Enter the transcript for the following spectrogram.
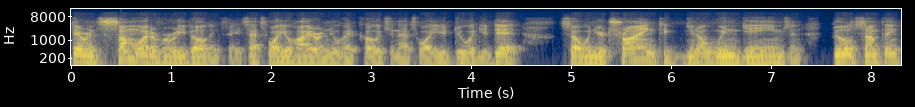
they're in somewhat of a rebuilding phase. That's why you hire a new head coach and that's why you do what you did. So when you're trying to, you know, win games and build something,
